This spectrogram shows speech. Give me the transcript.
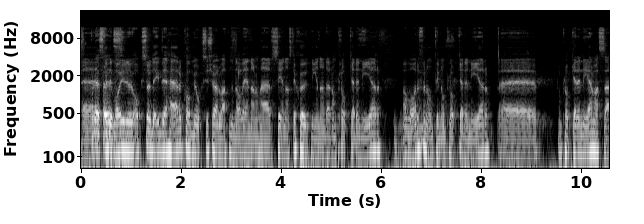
Eh, för det var ju också, det, det här kom ju också i kölvattnet av en av de här senaste skjutningarna där de plockade ner Vad var det för någonting de plockade ner? Eh, de plockade ner massa,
